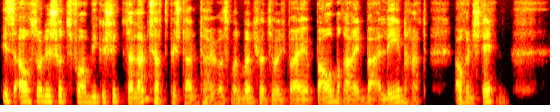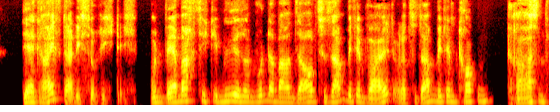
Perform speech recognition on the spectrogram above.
ist auch so eine Schutzform wie geschützter Landschaftsbestandteil, was man manchmal zum Beispiel bei Baumreihen, bei Alleen hat, auch in Städten. Der greift da nicht so richtig. Und wer macht sich die Mühe, so einen wunderbaren Saum zusammen mit dem Wald oder zusammen mit dem Trockenrasen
